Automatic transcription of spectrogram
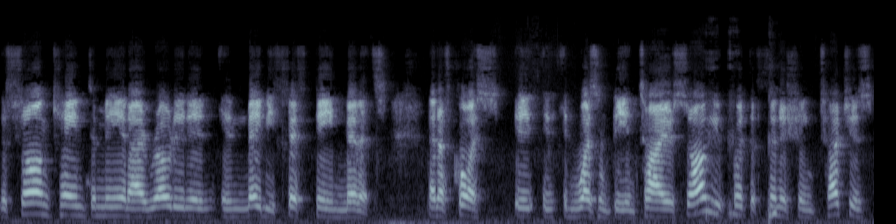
the song came to me, and I wrote it in in maybe 15 minutes. And of course, it, it, it wasn't the entire song. You put the finishing touches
